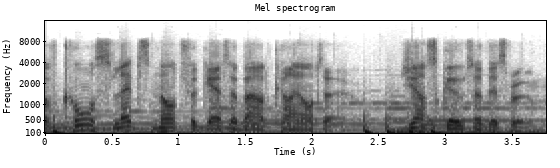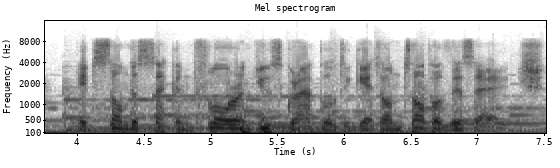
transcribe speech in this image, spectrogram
Of course let's not forget about Kyoto. Just go to this room. It's on the second floor and use grapple to get on top of this edge.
